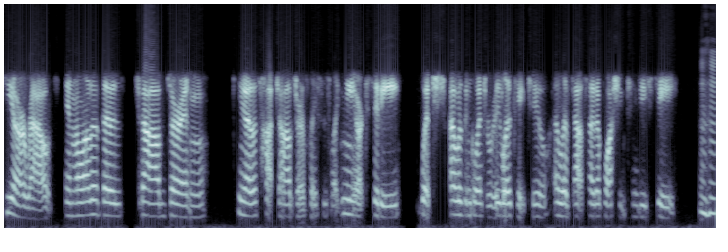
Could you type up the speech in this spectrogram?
PR route. And a lot of those jobs are in, you know, those hot jobs are in places like New York City, which I wasn't going to relocate to. I lived outside of Washington, D.C. Mm-hmm.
